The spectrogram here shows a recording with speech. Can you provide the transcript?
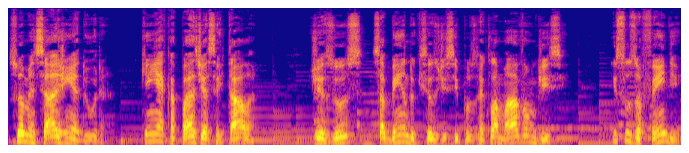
Sua mensagem é dura. Quem é capaz de aceitá-la? Jesus, sabendo que seus discípulos reclamavam, disse: Isso os ofende?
